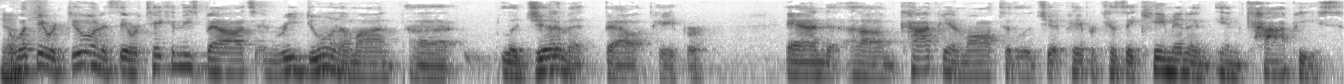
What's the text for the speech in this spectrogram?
Yeah. And what they were doing is they were taking these ballots and redoing them on uh, legitimate ballot paper and um, copying them all to the legit paper because they came in in, in copies.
